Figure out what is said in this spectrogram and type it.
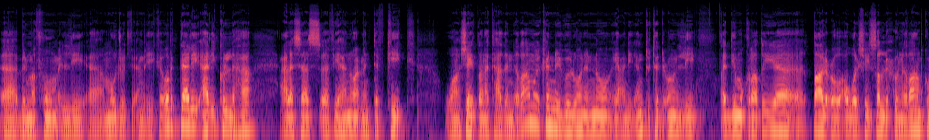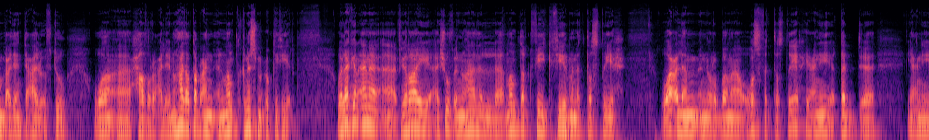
آه، بالمفهوم اللي آه، موجود في أمريكا. وبالتالي هذه كلها على أساس فيها نوع من تفكيك وشيطنة هذا النظام. وكانوا يقولون أنه يعني أنتم تدعون للديمقراطية طالعوا أول شيء صلحوا نظامكم بعدين تعالوا افتوا وحاضروا عليه وهذا طبعا المنطق نسمعه كثير. ولكن أنا في رأيي أشوف أنه هذا المنطق فيه كثير من التسطيح واعلم انه ربما وصف التسطيح يعني قد يعني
